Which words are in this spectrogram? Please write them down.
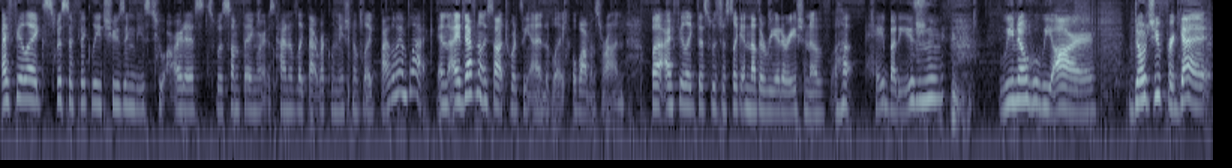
I feel like specifically choosing these two artists was something where it was kind of like that reclamation of like, by the way, I'm black, and I definitely saw it towards the end of like Obama's run. But I feel like this was just like another reiteration of, hey, buddies, we know who we are. Don't you forget.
